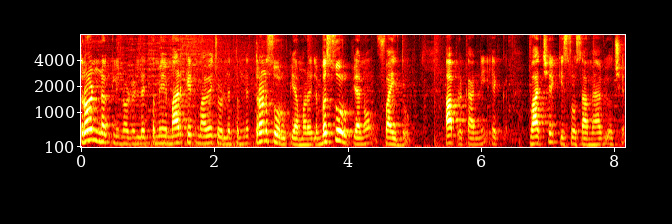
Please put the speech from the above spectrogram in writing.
ત્રણ નકલી નોટ, એટલે તમે માર્કેટમાં વેચો એટલે તમને ત્રણસો રૂપિયા મળે, એટલે બસો રૂપિયાનો ફાયદો. આ પ્રકારની એક વાત છે, કિસ્સો સામે આવ્યો છે.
